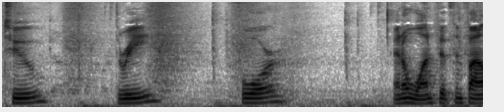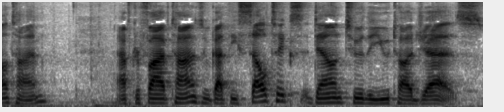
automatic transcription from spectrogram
two, three, four, and a one, fifth and final time. After five times, we've got the Celtics down to the Utah Jazz.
